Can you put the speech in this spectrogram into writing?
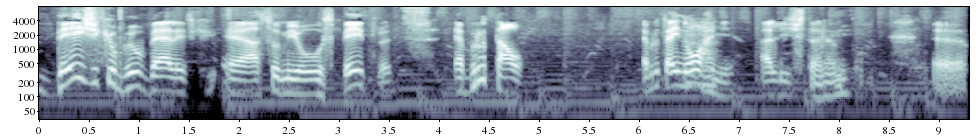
desde que o Bill Belichick é, assumiu os Patriots é brutal. É brutal, é enorme a lista, né? É,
